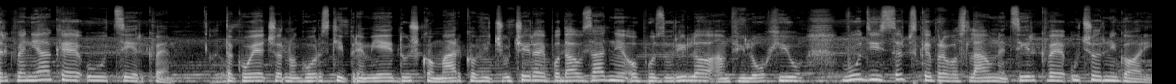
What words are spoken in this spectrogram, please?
Cerkvenjake v cerkve. Tako je črnogorski premijer Duško Markovič včeraj podal zadnje opozorilo Amfilohiju, vodji Srpske pravoslavne cerkve v Črni Gori.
